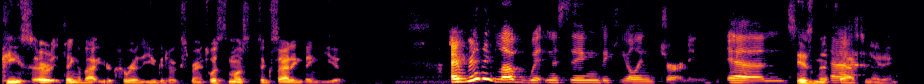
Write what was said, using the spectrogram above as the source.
piece or thing about your career that you get to experience? What's the most exciting thing to you? I really love witnessing the healing journey, and isn't it fascinating?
